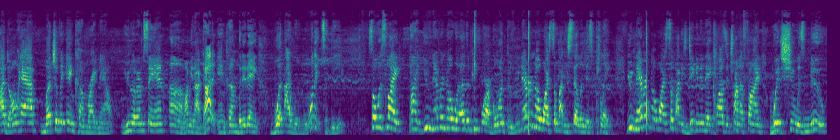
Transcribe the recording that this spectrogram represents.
I don't have much of an income right now. You know what I'm saying? Um, I mean, I got an income, but it ain't what I would want it to be. So it's like, like you never know what other people are going through. You never know why somebody's selling this plate. You never know why somebody's digging in their closet trying to find which shoe is new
